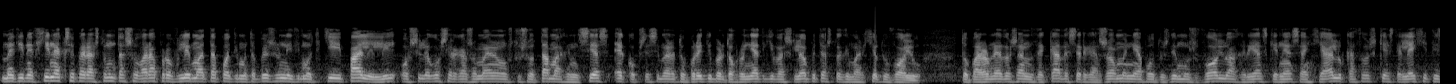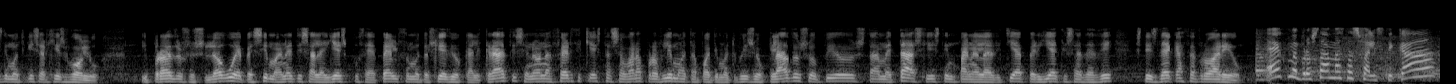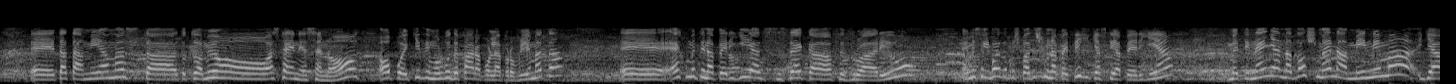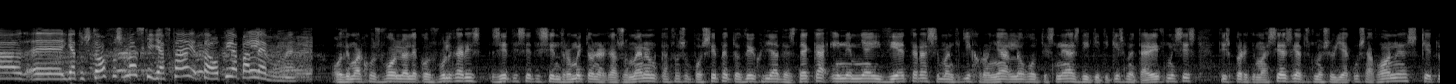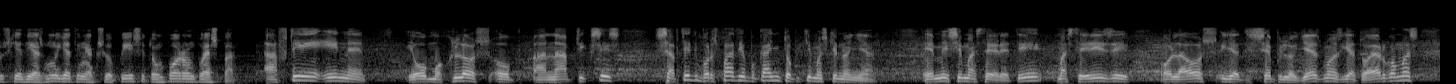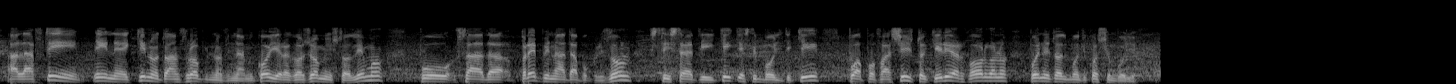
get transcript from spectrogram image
Με την ευχή να ξεπεραστούν τα σοβαρά προβλήματα που αντιμετωπίζουν οι δημοτικοί υπάλληλοι, ο Σύλλογος Εργαζομένων του ΣΟΤΑ Μαγνησίας έκοψε σήμερα το πρωί την πρωτοχρονιάτικη Βασιλόπιτα στο Δημαρχείο του Βόλου. Το παρόν έδωσαν δεκάδες εργαζόμενοι από τους Δήμους Βόλου, Αγριάς και Νέας Αγχιάλου, καθώς και στελέχη της Δημοτικής Αρχής Βόλου. Η πρόεδρος του Συλλόγου επεσήμανε τις αλλαγές που θα επέλθουν με το σχέδιο Καλλικράτης, ενώ αναφέρθηκε στα σοβαρά προβλήματα που αντιμετωπίζει ο κλάδος, ο οποίος θα μετάσχει στην πανελλαδική απεργία της ΑΔΔ στις 10 Φεβρουαρίου. Έχουμε μπροστά μας τα ασφαλιστικά, ε, τα ταμεία μας, το Ταμείο Ασθένειας εννοώ, όπου εκεί δημιουργούνται πάρα πολλά προβλήματα. Ε, έχουμε την απεργία στις 10 Φεβρουαρίου. Εμείς λοιπόν θα προσπαθήσουμε να πετύχει και αυτή η απεργία με την έννοια να δώσουμε ένα μήνυμα για, ε, για τους στόχους μας και για αυτά τα οποία παλεύουμε. Ο Δήμαρχος Βόλιο Αλέκος Βούλγαρης ζήτησε τη συνδρομή των εργαζομένων καθώς όπως είπε το 2010 είναι μια ιδιαίτερα σημαντική χρονιά λόγω της νέας διοικητικής μεταρρύθμισης, της προετοιμασίας για τους μεσογειακούς αγώνες και του σχεδιασμού για την αξιοποίηση των πόρων του ΕΣΠΑ. Αυτή είναι ο μοχλός ανάπτυξης σε αυτή την προσπάθεια που κάνει η τοπική μας κοινωνία. Εμείς είμαστε αιρετοί, μας στηρίζει ο λαός για τις επιλογές μας, για το έργο μας, αλλά αυτή είναι εκείνο το ανθρώπινο δυναμικό, οι εργαζόμενοι στο Δήμο, που θα πρέπει να ανταποκριθούν στη στρατηγική και στην πολιτική που αποφασίζει το κυρίαρχο όργανο που είναι το Δημοτικό Συμβούλιο.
